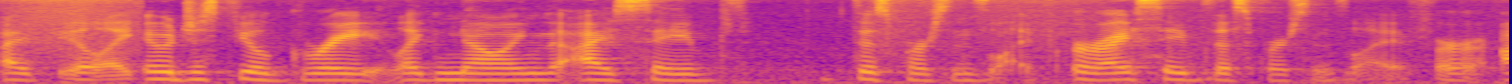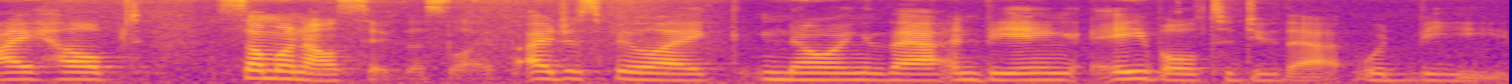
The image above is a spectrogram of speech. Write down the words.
I feel like it would just feel great, like knowing that I saved this person's life, or I saved this person's life, or I helped someone else save this life. I just feel like knowing that and being able to do that would be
